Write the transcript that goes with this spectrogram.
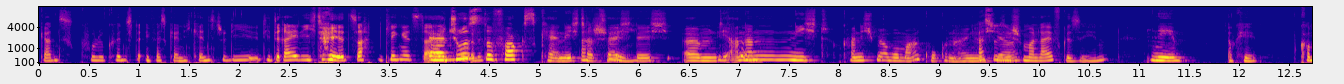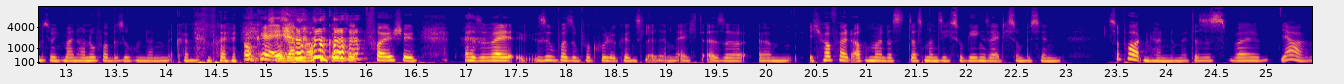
ganz coole Künstler. Ich weiß gar nicht, kennst du die, die drei, die ich da jetzt sagte, klingelst da? Äh, Jules the Fox kenne ich tatsächlich. Ähm, die cool. anderen nicht. Kann ich mir aber mal angucken eigentlich. Hast du ja. sie schon mal live gesehen? Nee. Okay. Kommst du mich mal in Hannover besuchen, dann können wir mal okay. zusammen auf ein Konzert. Voll schön. Also, weil super, super coole Künstlerin, echt. Also, ähm, ich hoffe halt auch immer, dass, dass man sich so gegenseitig so ein bisschen supporten kann damit. Das ist, weil, ja,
